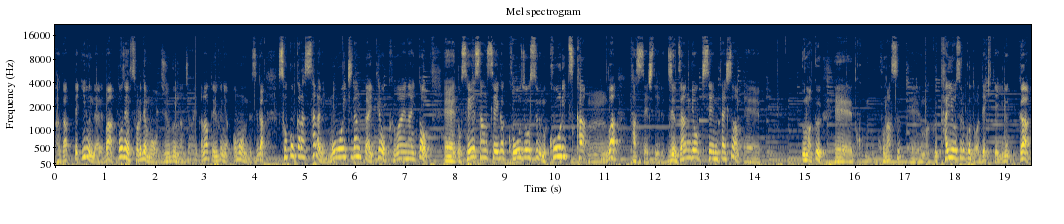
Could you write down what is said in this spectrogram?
が上がっているんであれば当然それでも十分なんじゃないかなというふうには思うんですがそこからさらにもう一段階手を加えないと,、えーと、生産性が向上する効率化は達成している。残業規制に対しては、えー、うまく、えー、こなす、えー、うまく対応することはできているが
